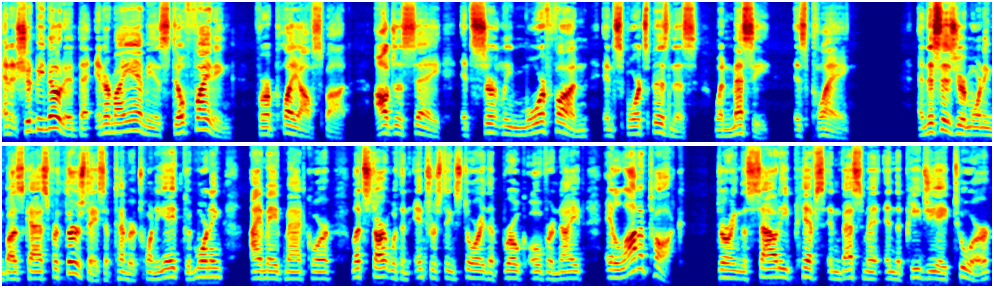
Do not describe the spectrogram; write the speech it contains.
And it should be noted that Inter Miami is still fighting for a playoff spot. I'll just say it's certainly more fun in sports business when Messi is playing. And this is your morning buzzcast for Thursday, September 28th. Good morning. I'm Abe Madkour. Let's start with an interesting story that broke overnight. A lot of talk during the Saudi PIF's investment in the PGA Tour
